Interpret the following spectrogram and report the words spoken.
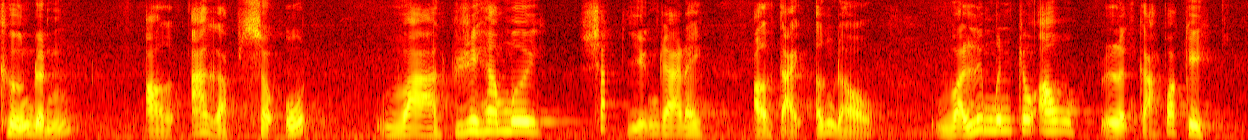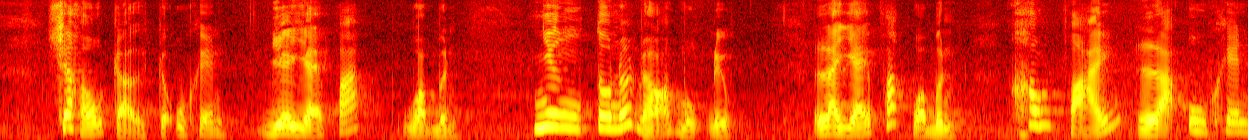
thượng đỉnh ở Ả Rập Xê Út và G20 sắp diễn ra đây ở tại Ấn Độ và Liên minh châu Âu lẫn cả Hoa Kỳ sẽ hỗ trợ cho Ukraine về giải pháp hòa bình. Nhưng tôi nói rõ một điều là giải pháp hòa bình không phải là Ukraine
